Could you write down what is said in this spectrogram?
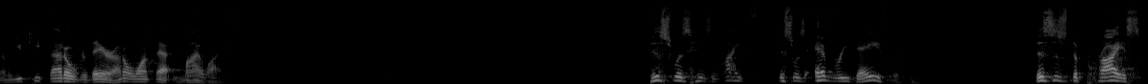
know, you keep that over there. I don't want that in my life. This was his life. This was every day for him. This is the price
